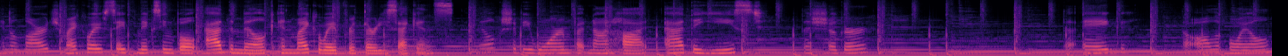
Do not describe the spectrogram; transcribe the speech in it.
In a large microwave safe mixing bowl, add the milk and microwave for 30 seconds. The milk should be warm but not hot. Add the yeast, the sugar, the egg, the olive oil,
